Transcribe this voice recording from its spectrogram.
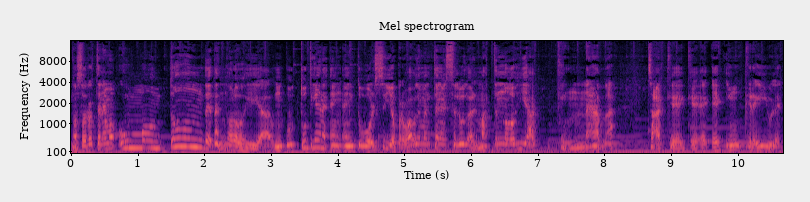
Nosotros tenemos un montón de tecnología. Tú tienes en, tu bolsillo, probablemente en el celular, más tecnología que nada. ¿Sabes? Que, que es increíble.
